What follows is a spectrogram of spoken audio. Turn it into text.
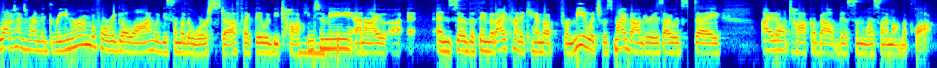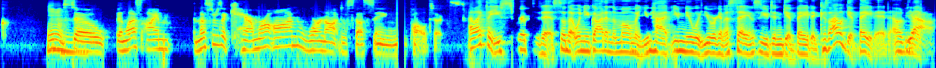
a lot of times we're in the green room before we go on would be some of the worst stuff. Like they would be talking mm-hmm. to me and I, uh, and so the thing that I kind of came up for me, which was my boundary, is I would say, I don't talk about this unless I'm on the clock. Mm-hmm. So unless I'm unless there's a camera on, we're not discussing politics. I like that you scripted it so that when you got in the moment, you had you knew what you were going to say, and so you didn't get baited. Because I would get baited. I would be yeah. like,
